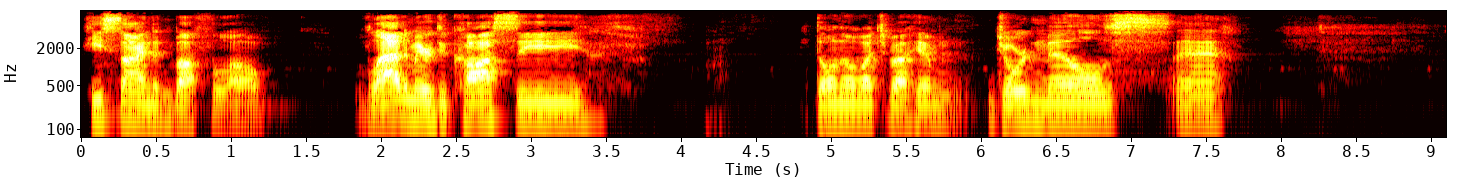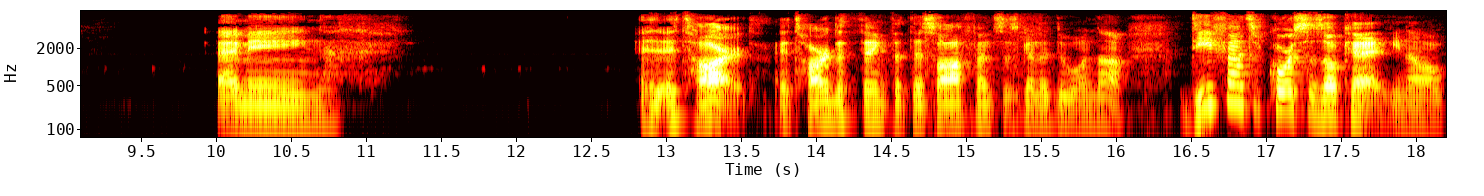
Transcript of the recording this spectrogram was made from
he signed in Buffalo. Vladimir Ducasse, don't know much about him. Jordan Mills, eh. I mean, it, it's hard. It's hard to think that this offense is going to do enough. Defense, of course, is okay. You know,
